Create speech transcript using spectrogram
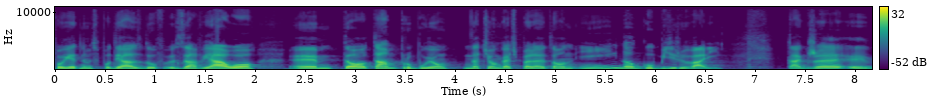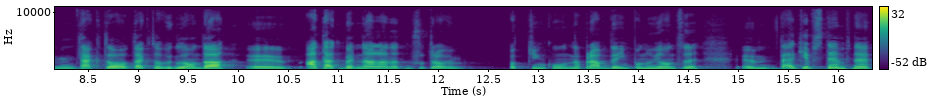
po jednym z podjazdów zawiało, to tam próbują naciągać peleton i no, gubić rywali. Także tak to, tak to wygląda. Atak Bernala na tym szutrowym odcinku naprawdę imponujący. Takie wstępne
